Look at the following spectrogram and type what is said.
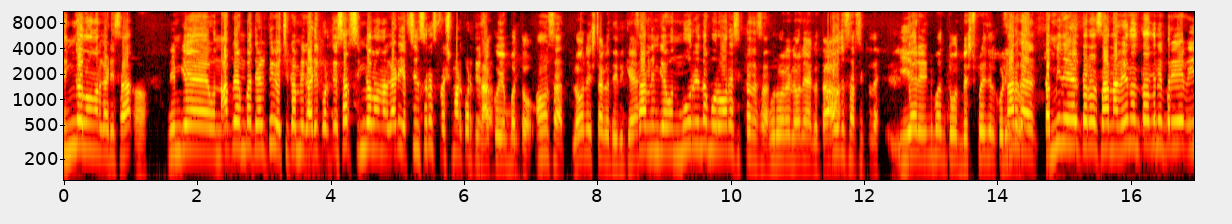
ಸಿಂಗಲ್ ಓನರ್ ಗಾಡಿ ಸರ್. ನಿಮ್ಗೆ ಒಂದ್ ನಾಲ್ಕು ಎಂಬತ್ತು ಹೇಳ್ತೀವಿ ಹೆಚ್ಚು ಕಮ್ಮಿ ಗಾಡಿ ಕೊಡ್ತೀವಿ ಸರ್. ಸಿಂಗಲ್ ಓನರ್ ಗಾಡಿ ಎಫ್ ಇನ್ಸೂರೆನ್ಸ್ ಫ್ರೆಶ್ ಮಾಡ್ಕೊಡ್ತೀವಿ ನಾಲ್ಕು ಎಂಬತ್ತು. ಹ್ಞೂ ಸರ್. ಲೋನ್ ಎಷ್ಟಾಗುತ್ತೆ ಇದಕ್ಕೆ? ಸರ್ ನಿಮ್ಗೆ ಒಂದ್ ಮೂರರಿಂದ ಮೂರುವರೆ ಸಿಗ್ತದೆ ಸರ್. ಮೂರುವರೆ ಲೋನೇ ಆಗುತ್ತಾ? ಹೌದು ಸರ್ ಸಿಗ್ತದೆ. ಇಯರ್ ಎಂಡ್ ಬಂತು ಬೆಸ್ಟ್ ಪ್ರೈಸ್ ಅಲ್ಲಿ ಕೊಡಿ ಸರ್ ಕಮ್ಮಿನೇ ಹೇಳ್ತಾರ ಸರ್. ನಾವೇನಂತ ಅಂದ್ರೆ ಬರೀ ವಿ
